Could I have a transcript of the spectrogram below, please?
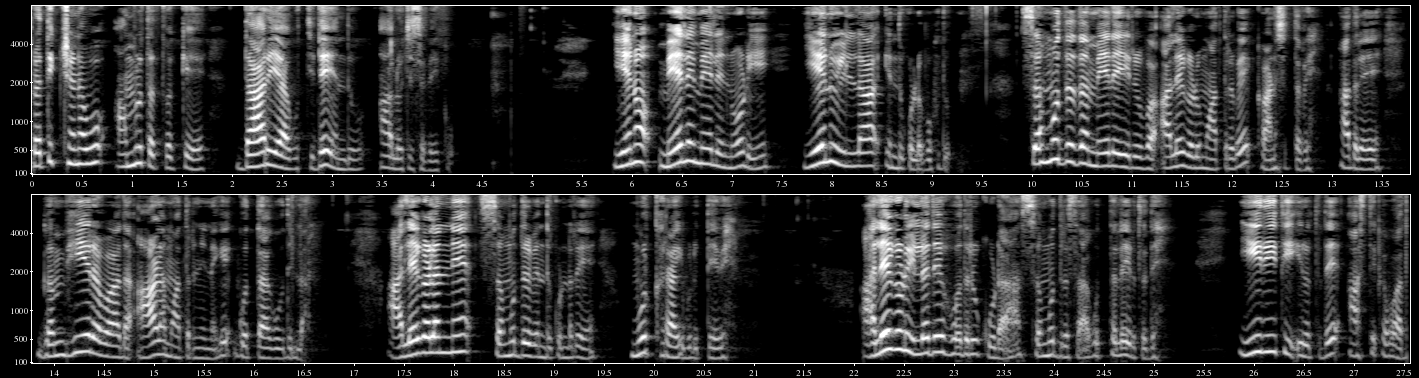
ಪ್ರತಿಕ್ಷಣವೂ ಅಮೃತತ್ವಕ್ಕೆ ದಾರಿಯಾಗುತ್ತಿದೆ ಎಂದು ಆಲೋಚಿಸಬೇಕು. ಏನೋ ಮೇಲೆ ಮೇಲೆ ನೋಡಿ ಏನೂ ಇಲ್ಲ ಎಂದುಕೊಳ್ಳಬಹುದು. ಸಮುದ್ರದ ಮೇಲೆ ಇರುವ ಅಲೆಗಳು ಮಾತ್ರವೇ ಕಾಣಿಸುತ್ತವೆ. ಆದರೆ ಗಂಭೀರವಾದ ಆಳ ಮಾತ್ರ ನಿನಗೆ ಗೊತ್ತಾಗುವುದಿಲ್ಲ. ಅಲೆಗಳನ್ನೇ ಸಮುದ್ರವೆಂದುಕೊಂಡರೆ ಮೂರ್ಖರಾಗಿ ಬಿಡುತ್ತೇವೆ. ಅಲೆಗಳು ಇಲ್ಲದೆ ಹೋದರೂ ಕೂಡ ಸಮುದ್ರ ಸಾಗುತ್ತಲೇ ಇರುತ್ತದೆ. ಈ ರೀತಿ ಇರುತ್ತದೆ ಆಸ್ತಿಕವಾದ.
